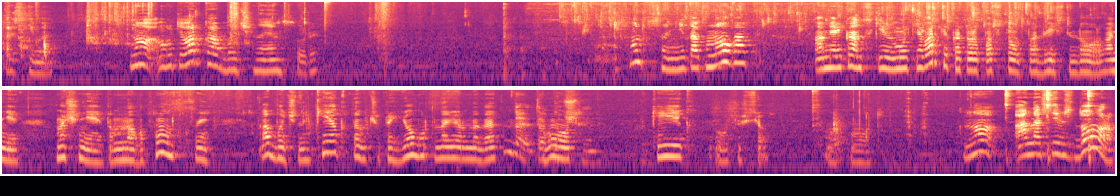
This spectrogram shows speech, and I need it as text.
красивая. Но мультиварка обычная. Функций не так много. Американские мультиварки, которые по 100, по 200 долларов, они мощнее. Там много функций. Обычный кек, там что-то йогурт, наверное, да? Да, это Вот. обычный. Кек, вот и все. Вот, вот. Но она 70 долларов.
